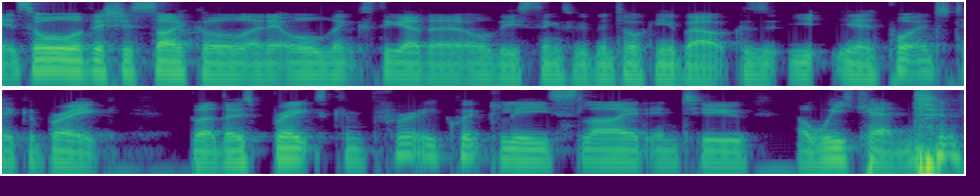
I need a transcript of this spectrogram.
it's all a vicious cycle and it all links together all these things we've been talking about because yeah, important to take a break but those breaks can pretty quickly slide into a weekend.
